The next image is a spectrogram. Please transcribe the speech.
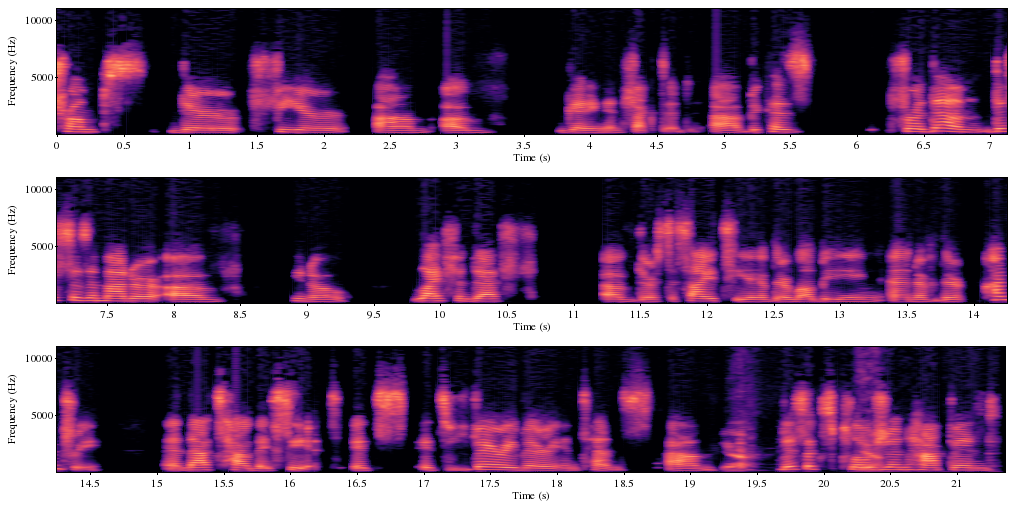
trumps their fear um, of getting infected. Uh, because for them, this is a matter of, you know, life and death of their society, of their well-being, and of their country, and that's how they see it. It's it's very very intense. Um, yeah. This explosion yeah. happened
